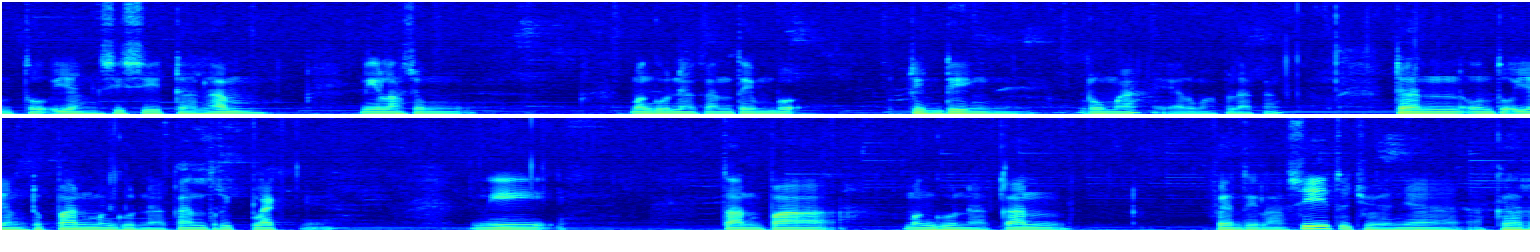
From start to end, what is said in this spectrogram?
untuk yang sisi dalam ini langsung menggunakan tembok dinding rumah ya rumah belakang dan untuk yang depan menggunakan triplek ya. ini tanpa menggunakan ventilasi tujuannya agar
